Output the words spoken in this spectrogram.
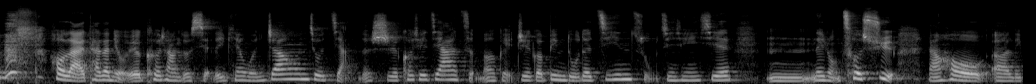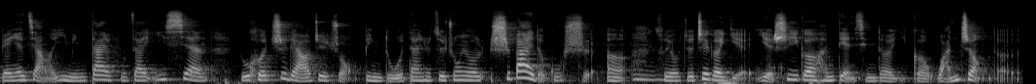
后来他在纽约客上就写了一篇文章，就讲的是科学家怎么给这个病毒的基因组进行一些嗯那种测序，然后呃里边也讲了一名大夫在一线如何治疗这种病毒，但是最终又失败的故事。嗯，所以我觉得这个也也是一个很典型的一个完整的。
